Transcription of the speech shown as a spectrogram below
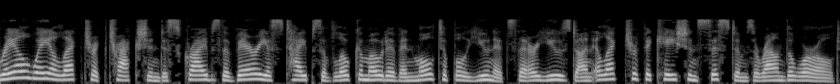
Railway electric traction describes the various types of locomotive and multiple units that are used on electrification systems around the world.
